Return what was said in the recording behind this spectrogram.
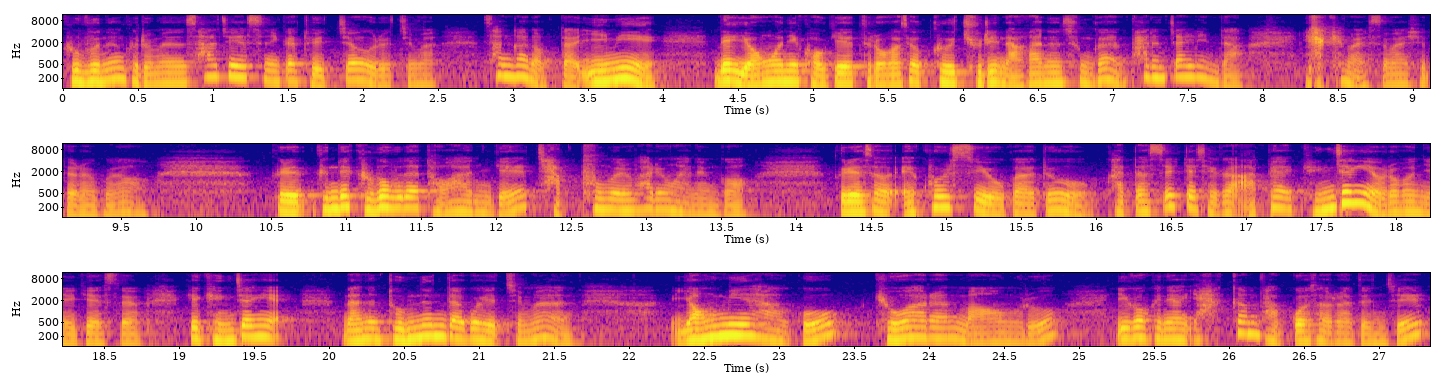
그분은 그러면 사죄했으니까 됐죠. 그랬지만 상관없다. 이미 내 영혼이 거기에 들어가서 그 줄이 나가는 순간 팔은 잘린다. 이렇게 말씀하시더라고요. 근데 그거보다 더한 게 작품을 활용하는 거. 그래서 에콜스 요가도 갖다 쓸 때 제가 앞에 굉장히 여러 번 얘기했어요. 굉장히 나는 돕는다고 했지만 영민하고 교활한 마음으로 이거 그냥 약간 바꿔서라든지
